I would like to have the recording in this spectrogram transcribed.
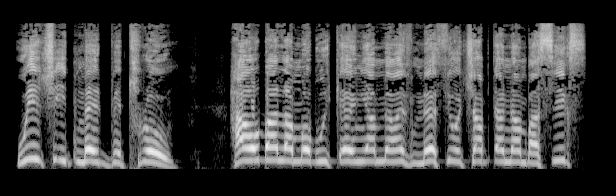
which it may be true. Ha o bala mo bukeng ya matthew chapter number 6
